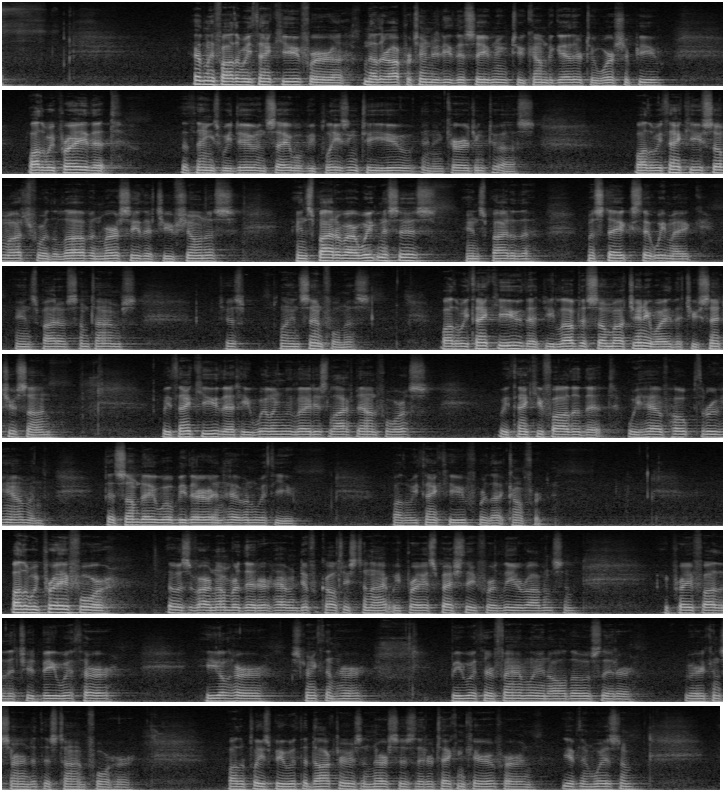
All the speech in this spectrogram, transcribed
Heavenly Father, we thank you for uh, another opportunity this evening to come together to worship you. Father, we pray that the things we do and say will be pleasing to you and encouraging to us. Father, we thank you so much for the love and mercy that you've shown us in spite of our weaknesses, in spite of the mistakes that we make, in spite of sometimes just plain sinfulness. Father, we thank you that you loved us so much anyway that you sent your Son. We thank you that he willingly laid his life down for us. We thank you, Father, that we have hope through him and that someday we'll be there in heaven with you. Father, we thank you for that comfort. Father, we pray for those of our number that are having difficulties tonight. We pray especially for Leah Robinson. We pray, Father, that you'd be with her, heal her, strengthen her, be with her family and all those that are very concerned at this time for her. Father, please be with the doctors and nurses that are taking care of her and give them wisdom.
